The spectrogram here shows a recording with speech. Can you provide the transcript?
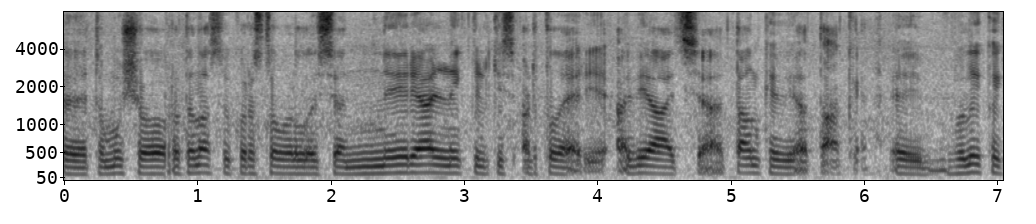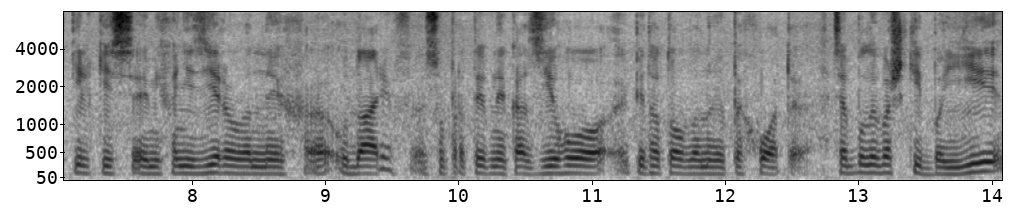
Е, тому що проти нас використовувалася нереальна кількість артилерії, авіація, танкові атаки, Е, велика кількість механізованих е, ударів супротивника з його підготовленою піхотою. Це були важкі бої,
